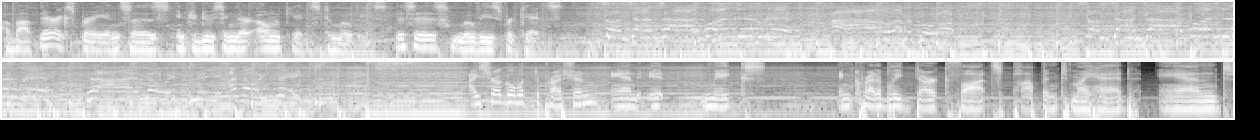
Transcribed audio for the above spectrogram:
about their experiences introducing their own kids to movies. This is Movies for Kids. Sometimes I wonder if I'll ever grow up. Sometimes I wonder if I know it's me. I know it's me. I struggle with depression, and it makes incredibly dark thoughts pop into my head. And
